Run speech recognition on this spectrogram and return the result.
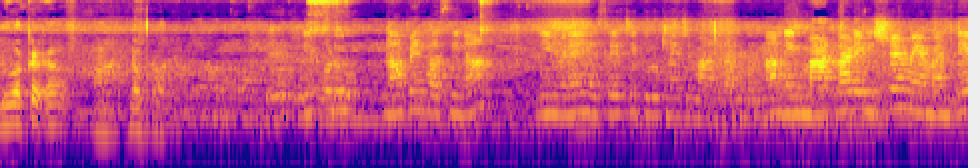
నువ్వు అక్కడ నో ప్రాబ్లం. ఇప్పుడు నా పేరు హసీనా. నేను వినయ్ ఎస్హెచ్సి గ్రూప్ నుంచి మాట్లాడుతున్నా. నేను మాట్లాడే విషయం ఏమంటే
